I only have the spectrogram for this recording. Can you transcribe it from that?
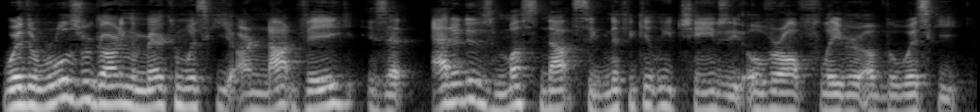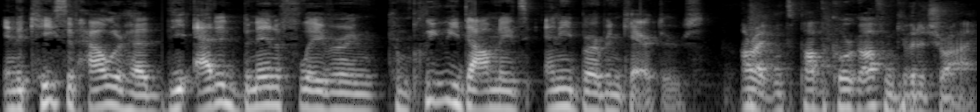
Where the rules regarding American whiskey are not vague is that additives must not significantly change the overall flavor of the whiskey. In the case of Howlerhead, the added banana flavoring completely dominates any bourbon characters. Alright, let's pop the cork off and give it a try.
